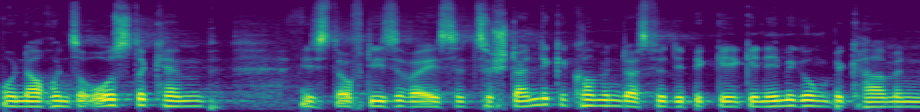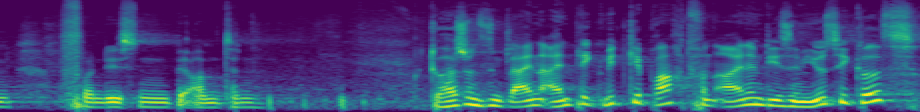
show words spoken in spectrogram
Und auch unser Ostercamp ist auf diese Weise zustande gekommen, dass wir die Genehmigung bekamen von diesen Beamten. Du hast uns einen kleinen Einblick mitgebracht von einem dieser Musicals.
